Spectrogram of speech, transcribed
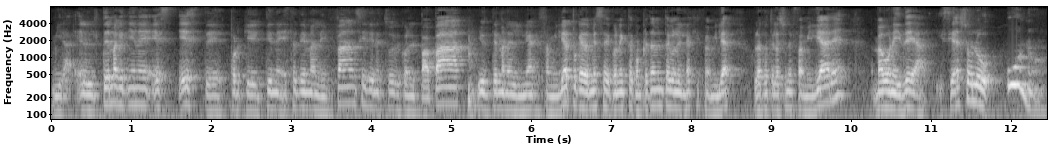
mira, el tema que tiene es este, porque tiene este tema en la infancia, y tiene esto con el papá, y un tema en el linaje familiar, porque también se conecta completamente con el linaje familiar, con las constelaciones familiares, me hago una idea. Y si a eso lo uno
